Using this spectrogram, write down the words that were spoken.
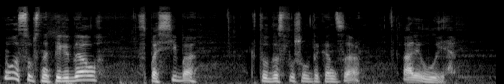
Ну вот, собственно, передал. Спасибо, кто дослушал до конца. Аллилуйя.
